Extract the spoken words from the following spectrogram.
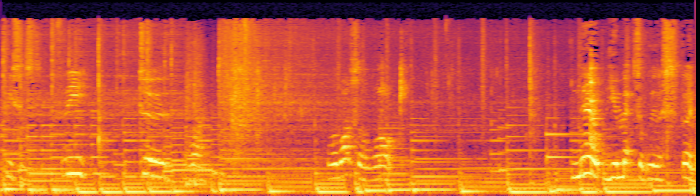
the pieces. Three, two, one. Well, that's a lot. Now you mix it with a spoon.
